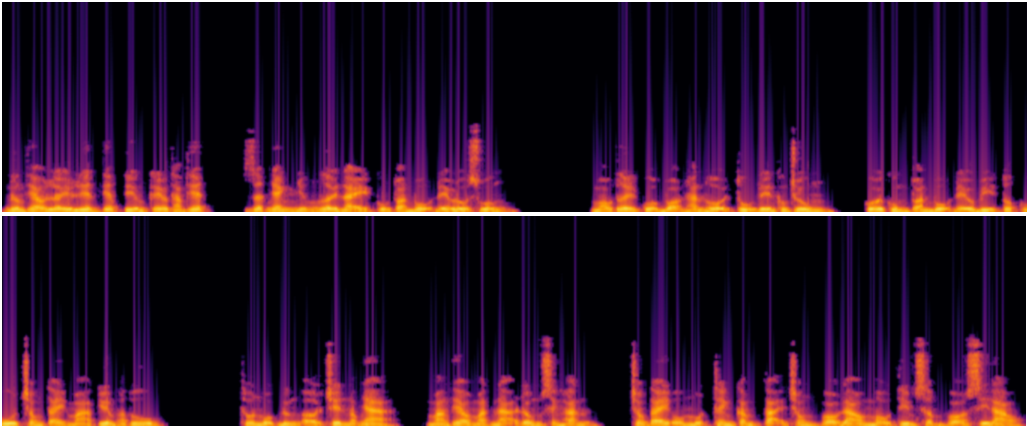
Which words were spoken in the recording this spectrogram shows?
Nương theo lấy liên tiếp tiếng kêu thảm thiết, rất nhanh những người này cũng toàn bộ đều đổ xuống. Máu tươi của bọn hắn hội tụ đến không trung, cuối cùng toàn bộ đều bị túc u trong tay ma kiếm hấp thu. Thôn mục đứng ở trên nóc nhà mang theo mặt nạ đồng xanh hắn, trong tay ôm một thanh cắm tại trong vỏ đao màu tím sẩm võ sĩ đao,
